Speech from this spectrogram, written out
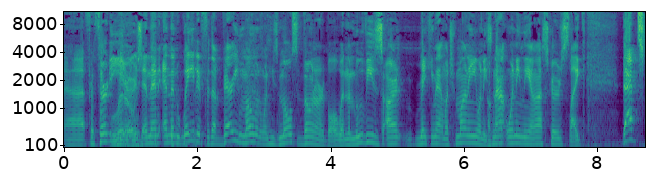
uh, for thirty Literally. years, and then and then waited for the very moment when he's most vulnerable, when the movies aren't making that much money, when he's not winning the Oscars, like. That's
